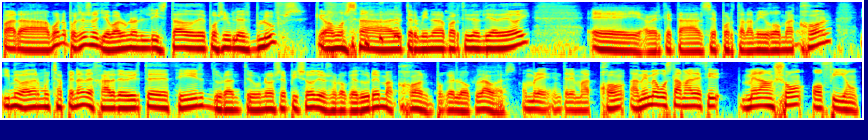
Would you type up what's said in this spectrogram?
para, bueno, pues eso, llevar un listado de posibles bluffs que vamos a determinar a partir del día de hoy. Eh, a ver qué tal se porta el amigo Macron. Y me va a dar mucha pena dejar de oírte decir durante unos episodios o lo que dure Macron, porque lo clavas. Hombre, entre Macron. A mí me gusta más decir Mélenchon o Fillon.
